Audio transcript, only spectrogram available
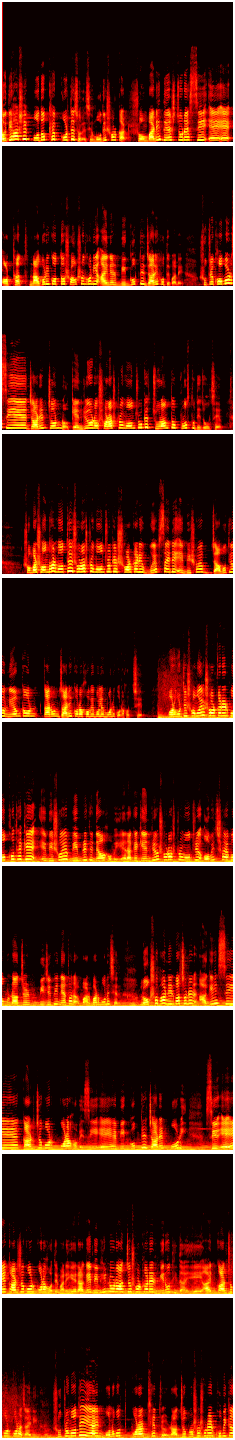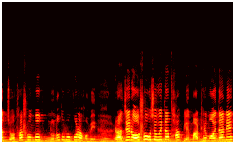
ঐতিহাসিক পদক্ষেপ করতে চলেছে মোদী সরকার। সোমবারই দেশ জুড়ে সিএএ, অর্থাৎ নাগরিকত্ব সংশোধনী আইনের বিজ্ঞপ্তি জারি হতে পারে। সূত্রে খবর, সিএএ জারির জন্য কেন্দ্রীয় স্বরাষ্ট্র মন্ত্রকের চূড়ান্ত প্রস্তুতি চলছে। সোমবার সন্ধ্যার মধ্যে স্বরাষ্ট্র মন্ত্রকের সরকারি ওয়েবসাইটে এই বিষয়ক যাবতীয় নিয়ম কানুন জারি করা হবে বলে মনে করা হচ্ছে। পরবর্তী সময়ে সরকারের পক্ষ থেকে এ বিষয়ে বিবৃতি দেওয়া হবে। এর আগে কেন্দ্রীয় স্বরাষ্ট্রমন্ত্রী অমিত শাহ এবং রাজ্যের বিজেপি নেতারা বারবার বলেছেন, লোকসভা নির্বাচনের আগেই সিএএ কার্যকর করা হবে। সিএএ বিজ্ঞপ্তি জারির পরই সিএএ কার্যকর করা হতে পারে। এর আগে বিভিন্ন রাজ্য সরকারের বিরোধিতায় এই আইন কার্যকর করা যায়নি। সূত্রমতে এই আইন বলবৎ করার ক্ষেত্রে রাজ্য প্রশাসনের ভূমিকা যথাসম্ভব ন্যূনতম করা হবে। রাজ্যের অসহযোগিতা থাকলে মাঠে ময়দানে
